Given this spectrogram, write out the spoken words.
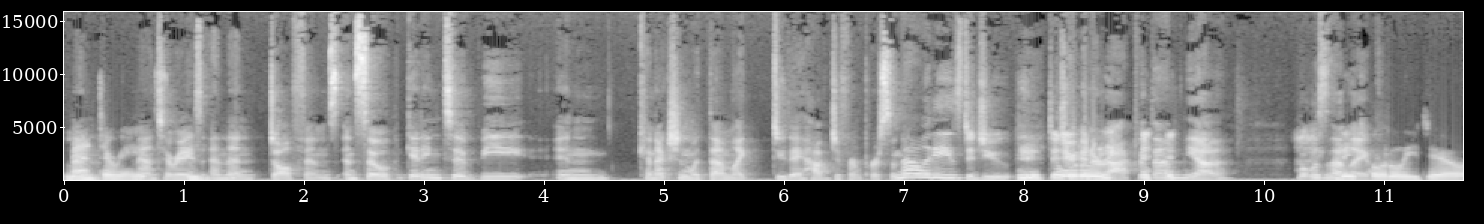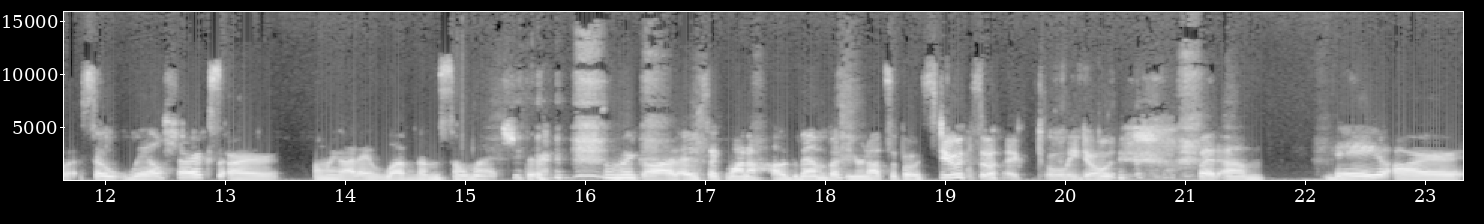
Manta rays, manta rays, mm-hmm. and then dolphins. And so getting to be in connection with them, like, do they have different personalities? Did you did totally. you interact with them? Yeah. What was that they like? totally do. So whale sharks are oh my god, I love them so much. oh my god, I just like want to hug them, but you're not supposed to, so I totally don't. But um, they are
